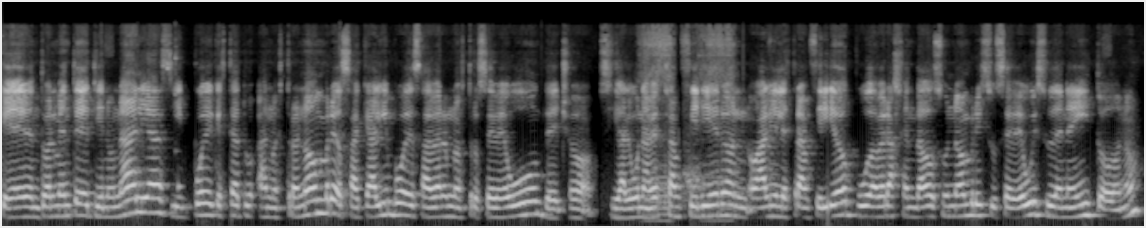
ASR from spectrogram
que eventualmente tiene un alias y puede que esté a, nuestro nombre, o sea que alguien puede saber nuestro CBU, de hecho, si alguna vez transfirieron o alguien les transfirió, pudo haber agendado su nombre y su CBU y su DNI y todo, ¿no?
